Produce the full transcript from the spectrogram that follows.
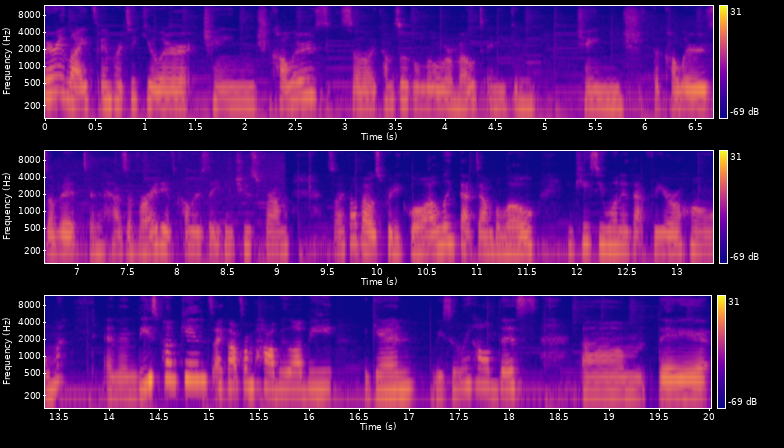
fairy lights in particular change colors. So it comes with a little remote and you can change the colors of it and it has a variety of colors that you can choose from. So I thought that was pretty cool. I'll link that down below in case you wanted that for your home. And then these pumpkins I got from Hobby Lobby. Again, recently hauled this. Um, they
